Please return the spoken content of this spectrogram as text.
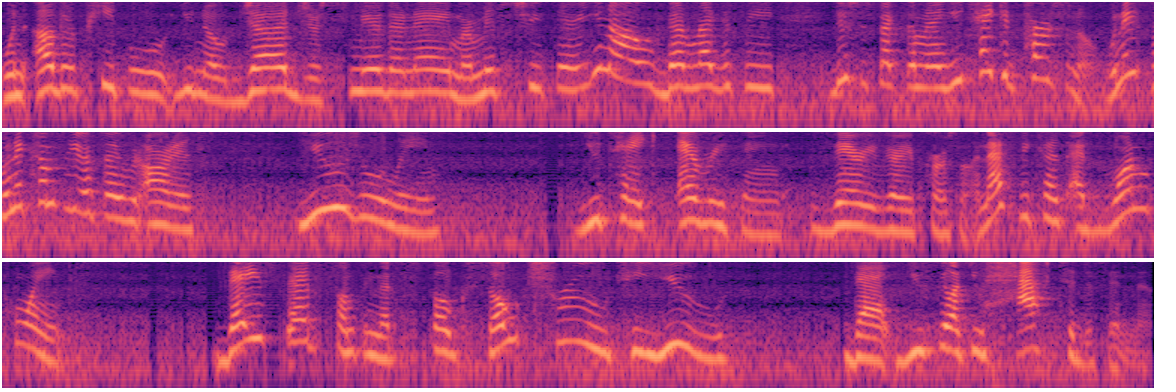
when other people, you know, judge or smear their name or mistreat their, you know, their legacy, disrespect them, and you take it personal. When it when it comes to your favorite artist, usually you take everything very, very personal. And that's because at one point they said something that spoke so true to you that you feel like you have to defend them.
